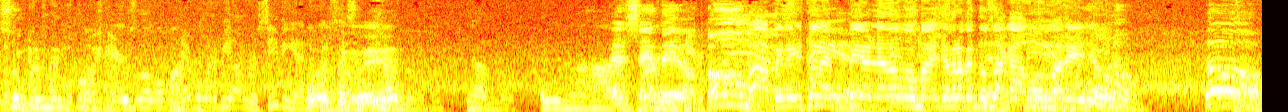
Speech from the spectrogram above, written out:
Superman. El seteo. Toma. Papi, le diste la spear de Don Omar. Yo creo que esto se acabó, Marillo. Uno, dos.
